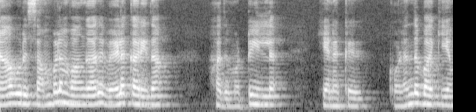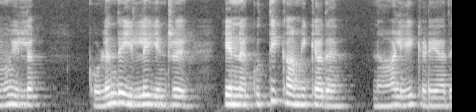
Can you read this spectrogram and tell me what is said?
நான் ஒரு சம்பளம் வாங்காத வேலைக்காரி தான் அது மட்டும் இல்லை எனக்கு குழந்த பாக்கியமும் இல்லை. குழந்தை இல்லை என்று என்னை குத்தி காமிக்காத நாளே கிடையாது.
